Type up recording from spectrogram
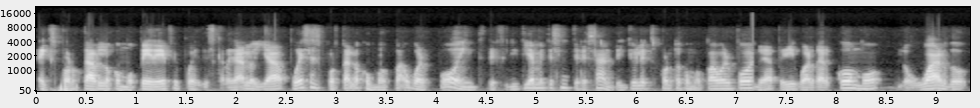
exportarlo como PDF, puedes descargarlo ya, puedes exportarlo como PowerPoint. Definitivamente es interesante. Yo lo exporto como PowerPoint, le voy a pedir guardar como, lo guardo,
